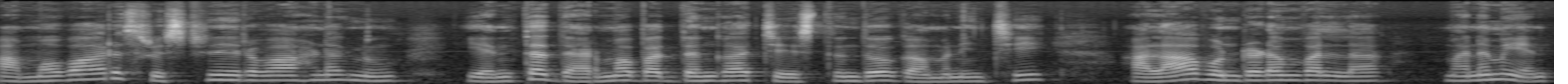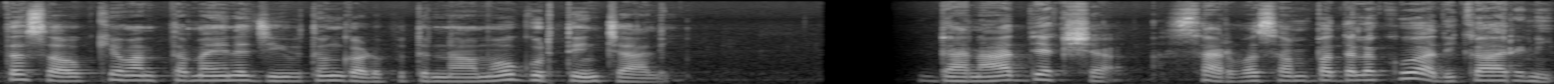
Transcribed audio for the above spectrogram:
అమ్మవారు సృష్టి నిర్వహణను ఎంత ధర్మబద్ధంగా చేస్తుందో గమనించి అలా ఉండడం వల్ల మనం ఎంత సౌఖ్యవంతమైన జీవితం గడుపుతున్నామో గుర్తించాలి. ధనాధ్యక్ష సర్వసంపదలకు అధికారిణి.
